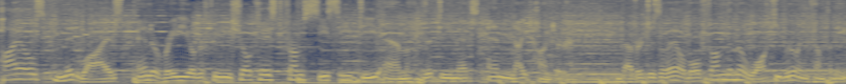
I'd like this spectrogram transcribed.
Piles, Midwives, and a Radio Graffiti showcased from CCDM, The D-Mix, and Night Hunter. Beverages available from the Milwaukee Brewing Company.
